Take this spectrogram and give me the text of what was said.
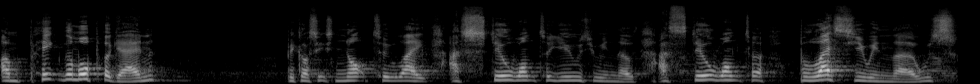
and pick them up again because it's not too late. I still want to use you in those, I still want to bless you in those.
